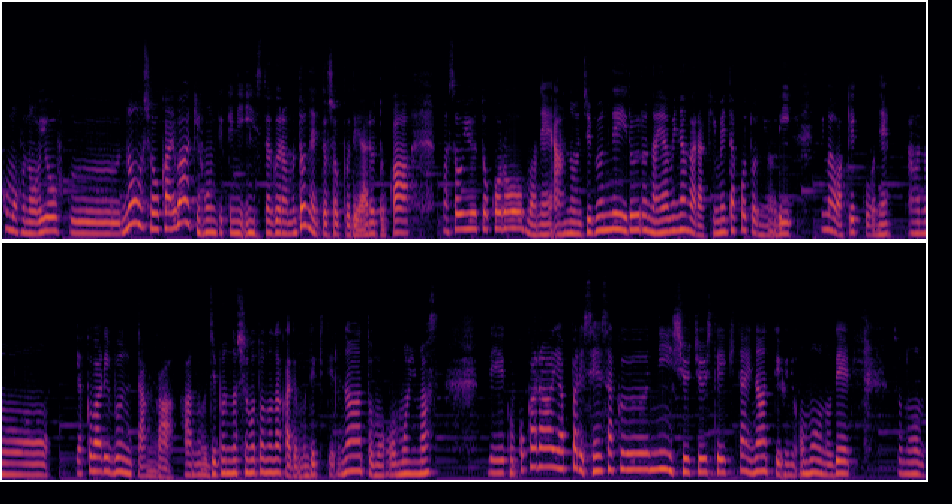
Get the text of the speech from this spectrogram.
コモフのお洋服の紹介は基本的にインスタグラムとネットショップでやるとか、まあ、そういうところもねあの自分でいろいろ悩みながら決めたことにより今は結構ねあの役割分担があの自分の仕事の中でもできてるなとも思います。でここからやっぱり制作に集中していきたいなっていうふうに思うのでその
